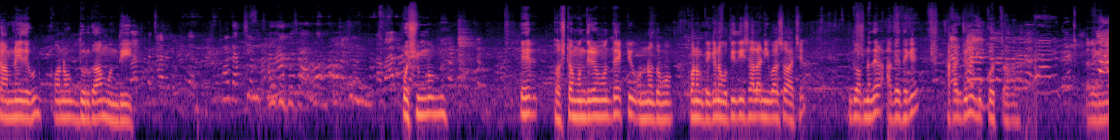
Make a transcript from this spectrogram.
সামনেই দেখুন, কনক, দুর্গা, মন্দির। পশ্চিমবঙ্গে এর দশটা মন্দিরের মধ্যে একটি অন্যতম। কনক এখানে অতিথিশালা নিবাসও আছে। কিন্তু আপনাদের আগে থেকে থাকার জন্য বুক করতে হবে। আর এখানে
